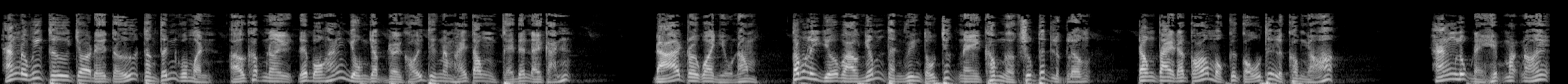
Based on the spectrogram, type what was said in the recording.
hắn đã viết thư cho đệ tử thân tính của mình ở khắp nơi để bọn hắn dồn dập rời khỏi Thiên Nam Hải Tông chạy đến đại cảnh. Đã trôi qua nhiều năm, Tống Ly dựa vào nhóm thành viên tổ chức này không ngợt xúc tích lực lượng. Trong tay đã có một cái cổ thế lực không nhỏ. Hắn lúc này hiếp mắt nói,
